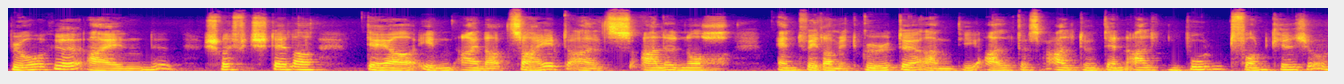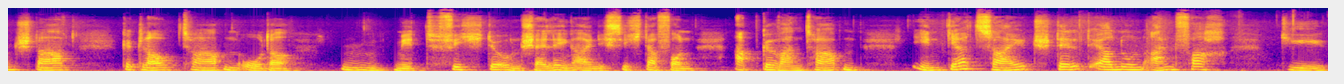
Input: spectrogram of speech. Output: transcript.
Bürger, ein Schriftsteller, der in einer Zeit, als alle noch entweder mit Goethe an die altes, alte, den alten Bund von Kirche und Staat geglaubt haben oder hm, mit Fichte und Schelling eigentlich sich davon abgewandt haben. In der Zeit stellt er nun einfach die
